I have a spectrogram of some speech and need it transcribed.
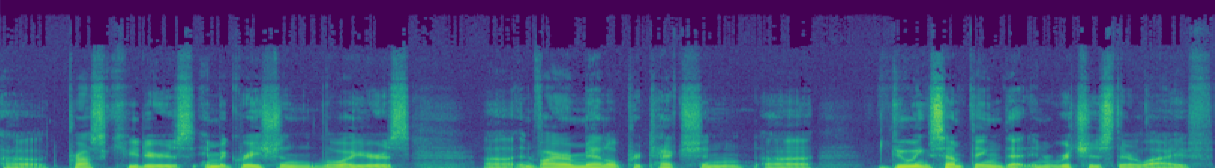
uh, prosecutors, immigration lawyers, uh, environmental protection, uh, doing something that enriches their life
